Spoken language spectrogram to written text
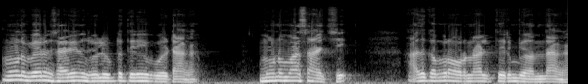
மூணு பேரும் சரின்னு சொல்லிவிட்டு திரும்பி போயிட்டாங்க. மூணு மாதம் ஆச்சு. அதுக்கப்புறம் ஒரு நாள் திரும்பி வந்தாங்க.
